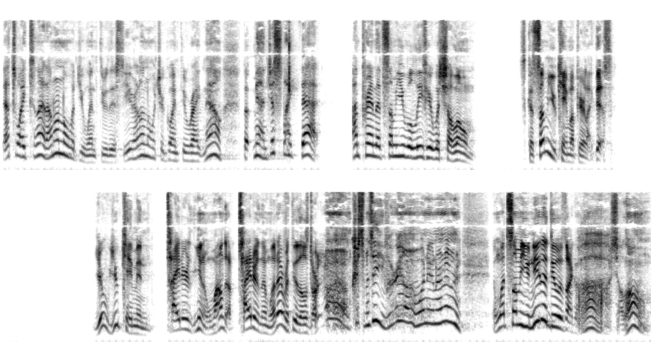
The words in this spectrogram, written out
That's why tonight, I don't know what you went through this year. I don't know what you're going through right now. But man, just like that, I'm praying that some of you will leave here with shalom. Because some of you came up here like this. You, you came in tighter, you know, wound up tighter than whatever through those doors. Oh, Christmas Eve. hurry on. And what some of you need to do is like, ah, oh, shalom.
